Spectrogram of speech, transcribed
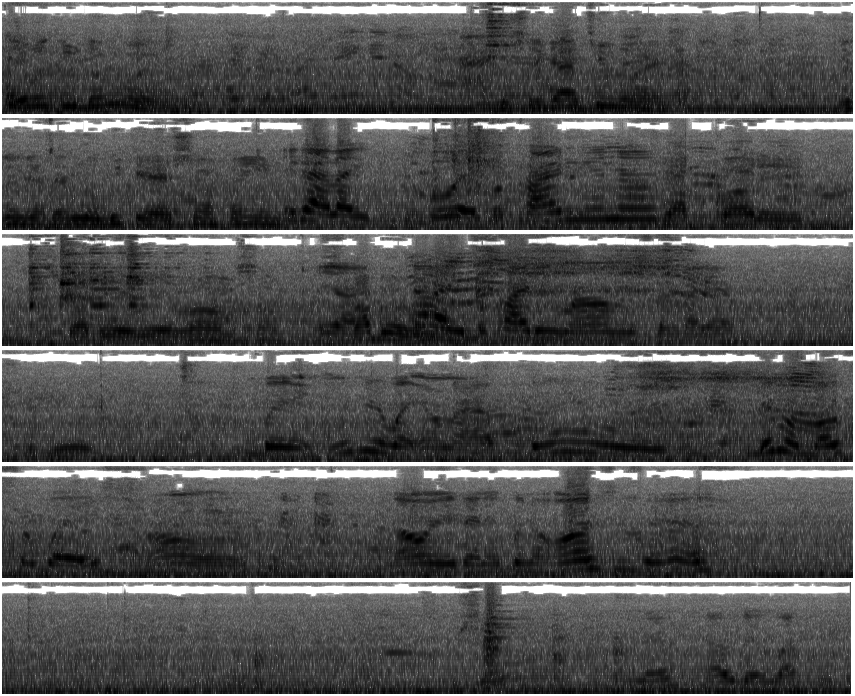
Hey, what you doing? We should have got you one. You done got that little weak ass champagne. It got like what Bacardi in there. Got Bacardi, strawberry red rum or something. Yeah, it Strawberry got like rum. Bacardi rum and stuff like that. Shit good. But we just waiting on our food. Them mimosa was strong. The only thing they put the oranges in there. Shit. Yeah, I was just watching it.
